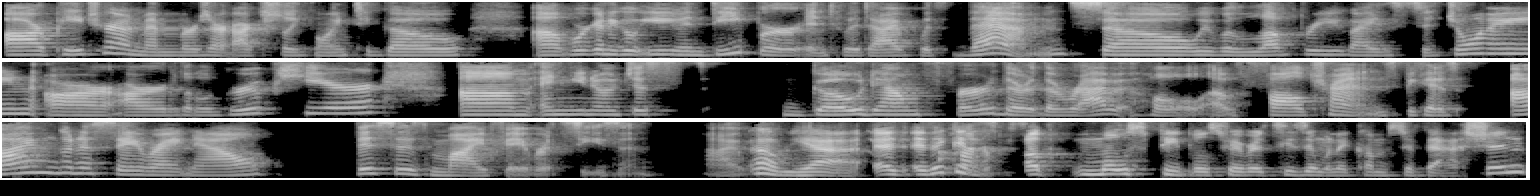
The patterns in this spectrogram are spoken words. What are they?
our Patreon members are actually going to go, uh, we're going to go even deeper into a dive with them. So we would love for you guys to join our, our little group here. Um, and, you know, just go down further the rabbit hole of fall trends because I'm going to say right now, this is my favorite season. I, oh yeah, I, I think 100%. it's most people's favorite season when it comes to fashion.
